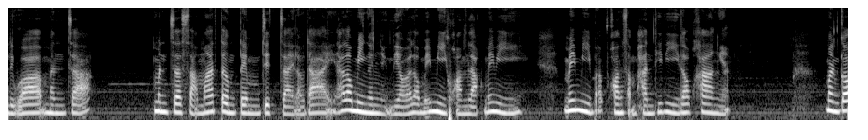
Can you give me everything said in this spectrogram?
หรือว่ามันจะมันจะสามารถเติมเต็มจิตใจเราได้ ถ้าเรามีเงินอย่างเดียวแล้วเราไม่มีความรักไม่มีไม่มีแบบความสัมพันธ์ที่ดีรอบข้างเนี่ยมันก็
